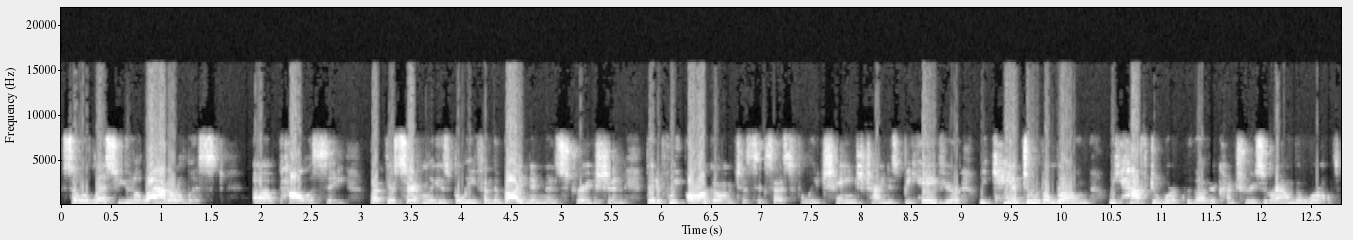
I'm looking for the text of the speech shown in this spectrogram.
so a less unilateralist uh, policy. But there certainly is belief in the Biden administration that if we are going to successfully change China's behavior, we can't do it alone. We have to work with other countries around the world.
